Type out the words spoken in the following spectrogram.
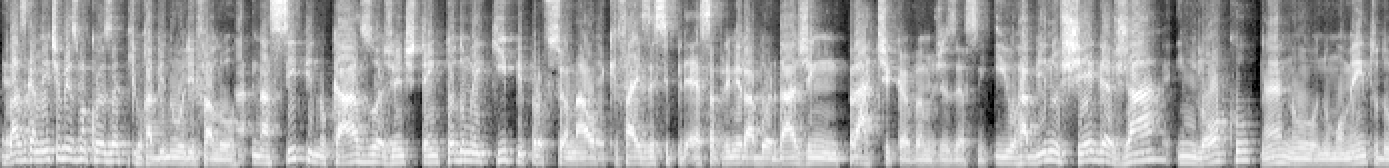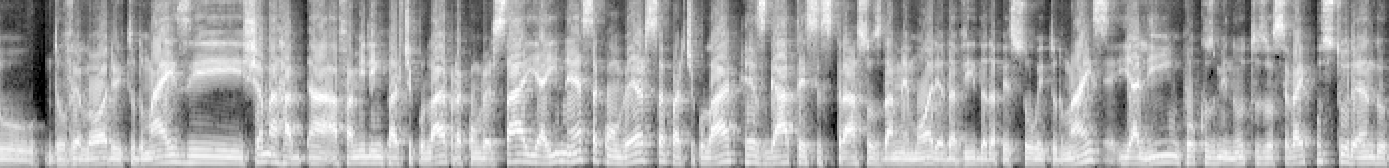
É. Basicamente a mesma coisa que o Rabino Uri falou. Na CIP, no caso, a gente tem toda uma equipe profissional que faz esse, essa primeira abordagem prática, vamos dizer assim. E o Rabino chega já em loco, né, no, no momento do, do velório e tudo mais, e chama a, a, a família em particular para conversar, e aí nessa conversa particular resgata esses traços da memória da vida da pessoa e tudo mais, e ali em poucos minutos você vai costurando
